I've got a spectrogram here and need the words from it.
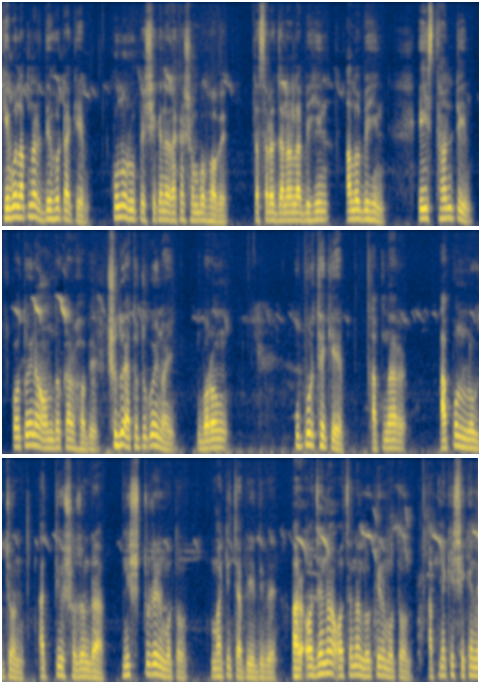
কেবল আপনার দেহটাকে কোনো রূপে সেখানে রাখা সম্ভব হবে। তাছাড়া জানালাবিহীন, আলোবিহীন এই স্থানটি কতই না অন্ধকার হবে? শুধু এতটুকুই নয়, বরং উপর থেকে আপনার আপন লোকজন, আত্মীয় স্বজনরা নিষ্ঠুরের মতো মাটি চাপিয়ে দিবে। আর অজানা অচেনা লোকের মতো আপনাকে সেখানে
